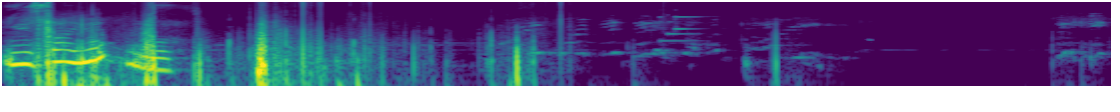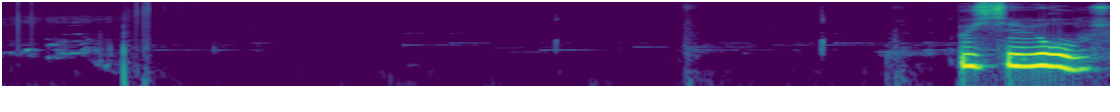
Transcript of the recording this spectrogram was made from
insan yok mu? Üç seviye olmuş.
